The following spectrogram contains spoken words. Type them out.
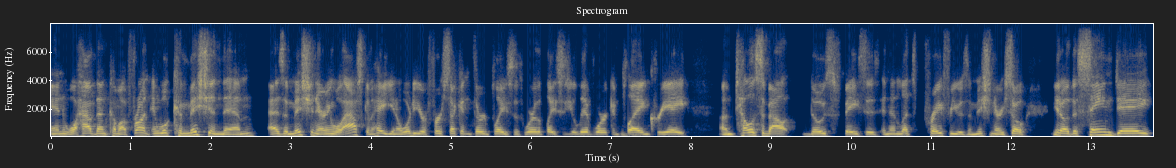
and we'll have them come up front and we'll commission them as a missionary and we'll ask them hey you know what are your first second and third places where are the places you live work and mm-hmm. play and create um, tell us about those spaces and then let's pray for you as a missionary so you know the same day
